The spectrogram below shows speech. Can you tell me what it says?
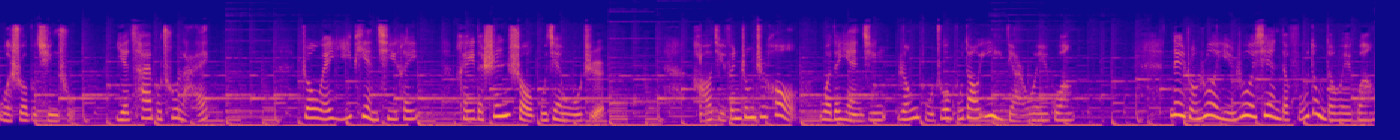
我说不清楚，也猜不出来。周围一片漆黑，黑得伸手不见五指。好几分钟之后，我的眼睛仍捕捉不到一点微光。那种若隐若现的浮动的微光，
